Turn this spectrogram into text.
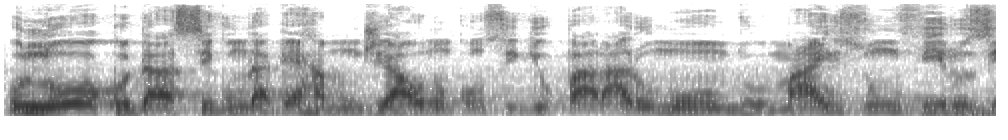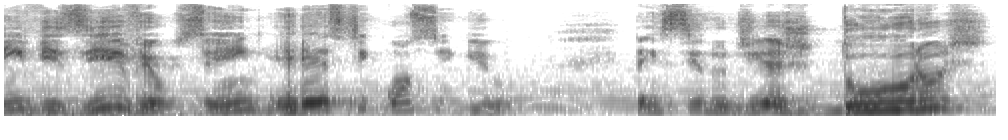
O louco da Segunda Guerra Mundial não conseguiu parar o mundo, mas um vírus invisível, sim, esse conseguiu. Tem sido dias duros,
